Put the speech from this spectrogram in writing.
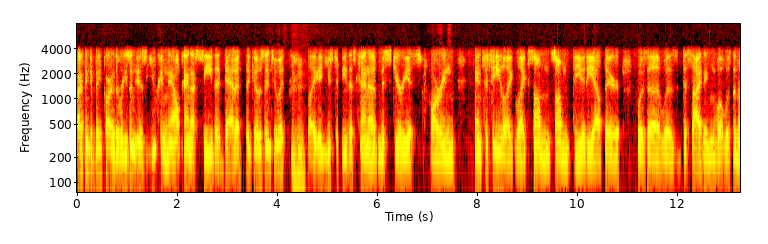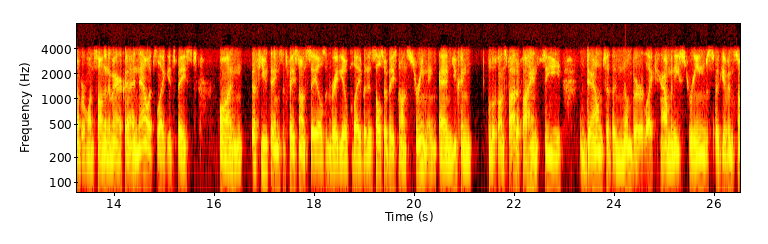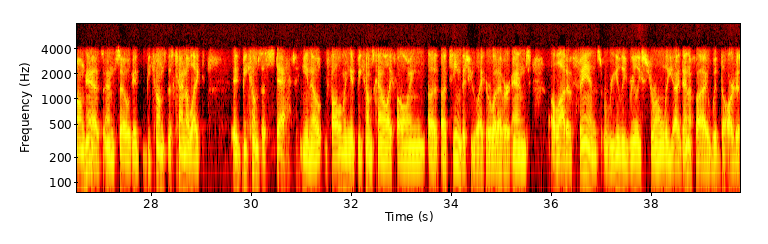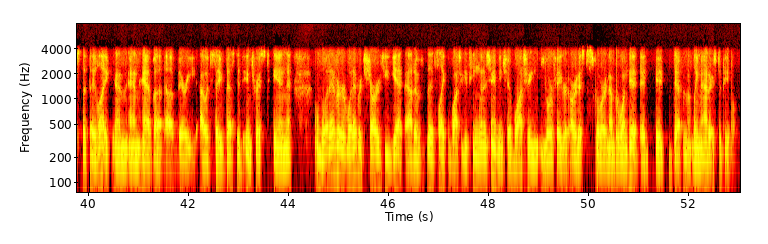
I think a big part of the reason is you can now kind of see the data that goes into it. Mm-hmm. Like it used to be this kind of mysterious foreign entity, like like some some deity out there was uh, was deciding what was the number one song in America, and now it's like it's based on a few things. It's based on sales and radio play, but it's also based on streaming, and you can look on Spotify and see down to the number like how many streams a given song has, and so it becomes this kind of like it becomes a stat. You know, following it becomes kind of like following a, a team that you like or whatever. And a lot of fans really, really strongly identify with the artist that they like and and have a, a very, I would say, vested interest in whatever whatever charge you get out of it's like watching a team win a championship watching your favorite artist score a number one hit it it definitely matters to people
